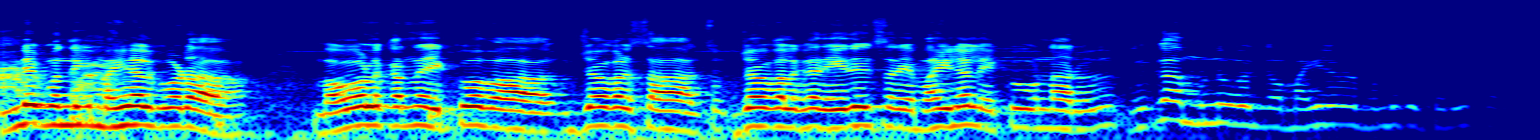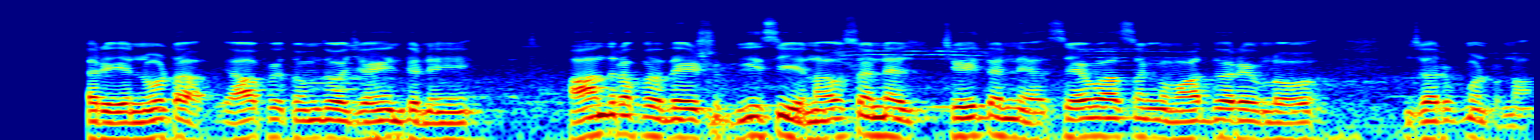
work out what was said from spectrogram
ఉండే కొందికి మహిళలు కూడా మగవాళ్ళ కన్నా ఎక్కువ ఉద్యోగాలు ఉద్యోగాలు కదా ఏదైనా సరే మహిళలు ఎక్కువ ఉన్నారు. ఇంకా ముందు ఇంకా మహిళలు ముందుకు చదువుకొని మరి నూట యాభై తొమ్మిదవ జయంతిని ఆంధ్రప్రదేశ్ బీసీ నవసైన్య చైతన్య సేవా సంఘం ఆధ్వర్యంలో జరుపుకుంటున్నాం.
